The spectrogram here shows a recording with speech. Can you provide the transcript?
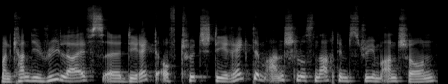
Man kann die Real Lives äh, direkt auf Twitch, direkt im Anschluss nach dem Stream anschauen.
